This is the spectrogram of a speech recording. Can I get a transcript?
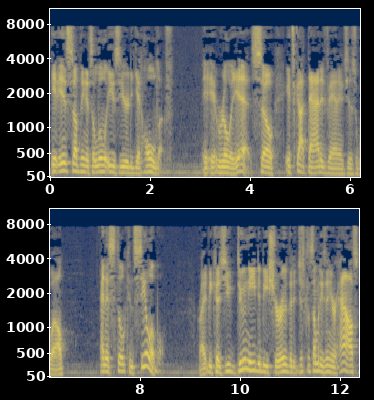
it is something that's a little easier to get hold of. It, really is. So it's got that advantage as well. And it's still concealable, right? Because you do need to be sure that it, just because somebody's in your house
